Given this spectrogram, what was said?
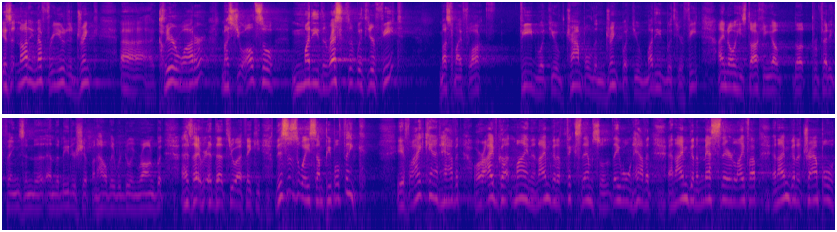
Is it not enough for you to drink uh, clear water? Must you also muddy the rest with your feet? Must my flock feed what you've trampled and drink what you've muddied with your feet. I know he's talking about prophetic things and the, and the leadership and how they were doing wrong, but as I read that through, I think this is the way some people think. If I can't have it, or I've got mine and I'm going to fix them so that they won't have it, and I'm going to mess their life up, and I'm going to trample,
